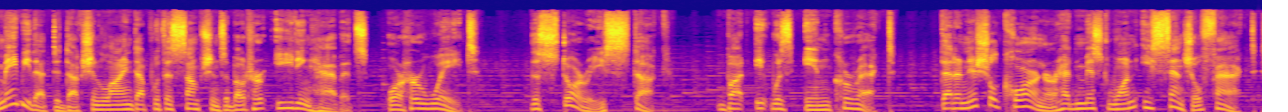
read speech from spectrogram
Maybe that deduction lined up with assumptions about her eating habits or her weight. The story stuck, but it was incorrect. That initial coroner had missed one essential fact.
